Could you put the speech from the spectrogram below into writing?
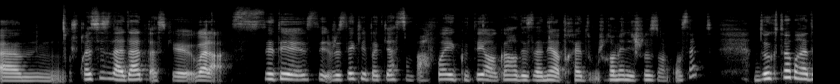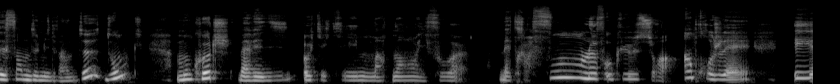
je précise la date parce que voilà, c'était, je sais que les podcasts sont parfois écoutés encore des années après, donc je remets les choses dans le concept. D'octobre à décembre 2022, donc, mon coach m'avait dit, ok Kim, maintenant il faut mettre à fond le focus sur un, projet et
